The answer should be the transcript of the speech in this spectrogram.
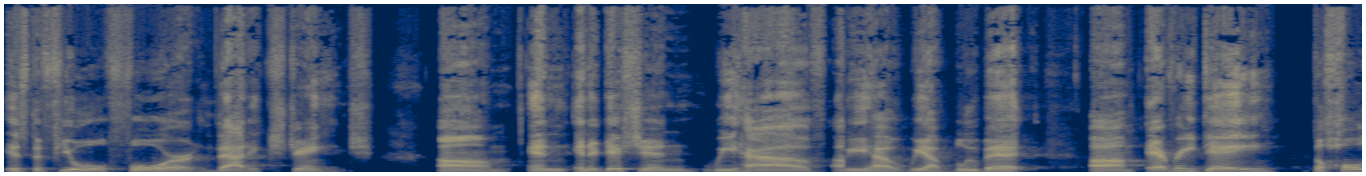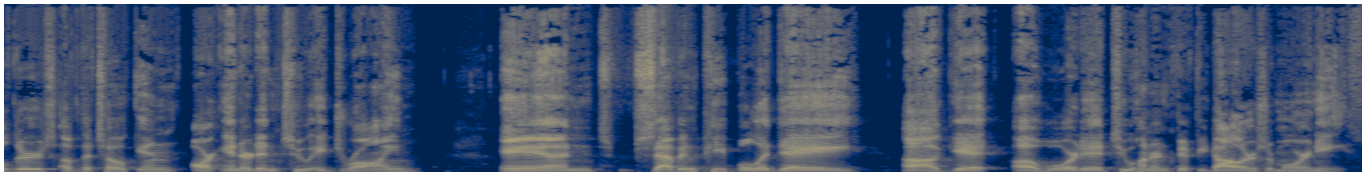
is the fuel for that exchange. Um, and in addition, we have uh, we have we have Bluebit. Um, every day, the holders of the token are entered into a drawing, and seven people a day uh, get awarded two hundred and fifty dollars or more in ETH.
